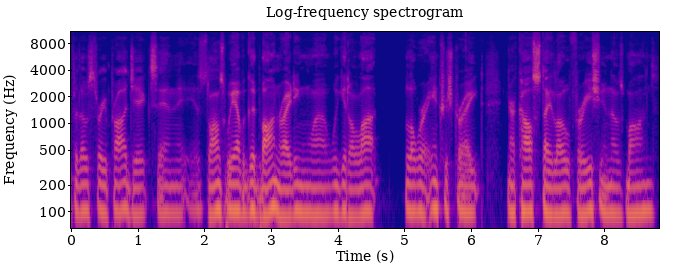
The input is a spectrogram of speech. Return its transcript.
for those three projects, and as long as we have a good bond rating, uh, we get a lot lower interest rate and our costs stay low for issuing those bonds.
